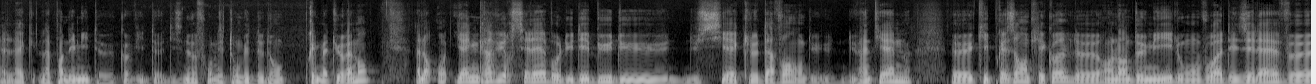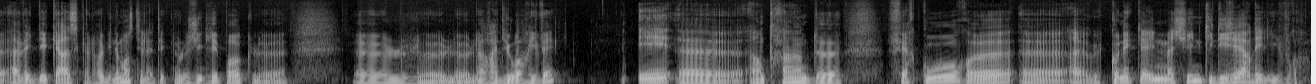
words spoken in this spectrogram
la, pandémie de Covid-19, on est tombé dedans prématurément. Alors, il y a une gravure célèbre du début du, siècle d'avant, du, XXe, euh, qui présente l'école en l'an 2000, où on voit des élèves euh, avec des casques. Alors, évidemment, c'était la technologie de l'époque, euh, la radio arrivait, et en train de faire cours connecté à une machine qui digère des livres.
